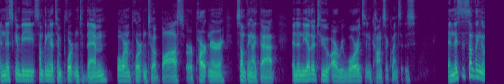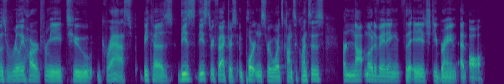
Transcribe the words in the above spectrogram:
and this can be something that's important to them or important to a boss or a partner, something like that. And then the other two are rewards and consequences. And this is something that was really hard for me to grasp because these these three factors importance, rewards, consequences are not motivating for the ADHD brain at all.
